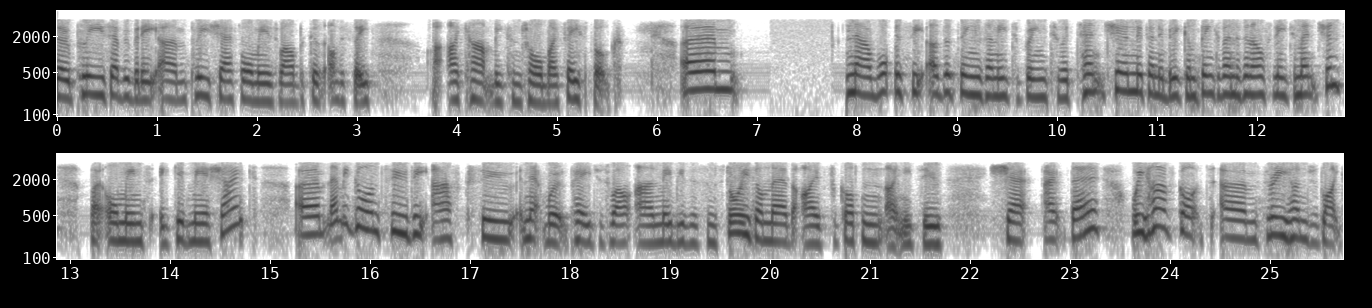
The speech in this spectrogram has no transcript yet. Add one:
So please, everybody, um, please share for me as well because obviously I, can't be controlled by Facebook. Um, now, what was the other things I need to bring to attention? If anybody can think of anything else I need to mention, by all means, give me a shout. Um, let me go on to the Ask Sue network page as well, and maybe there's some stories on there that I've forgotten I need to share out there. We have got um, 300 likes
